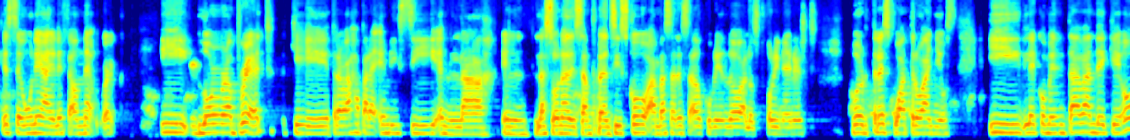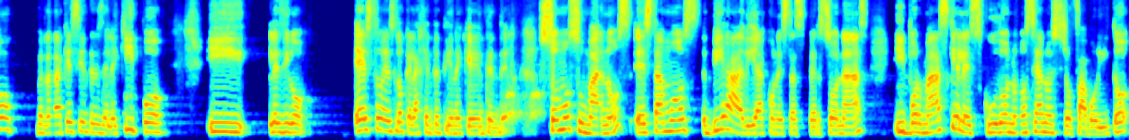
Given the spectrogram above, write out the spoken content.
que se une a NFL Network. Y Laura Brett, que trabaja para NBC en la, en la zona de San Francisco, ambas han estado cubriendo a los 49ers por 3, 4 años. Y le comentaban de que, oh, ¿verdad? ¿Qué sientes del equipo? Y les digo, esto es lo que la gente tiene que entender. Somos humanos, estamos día a día con estas personas y por más que el escudo no sea nuestro favorito,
